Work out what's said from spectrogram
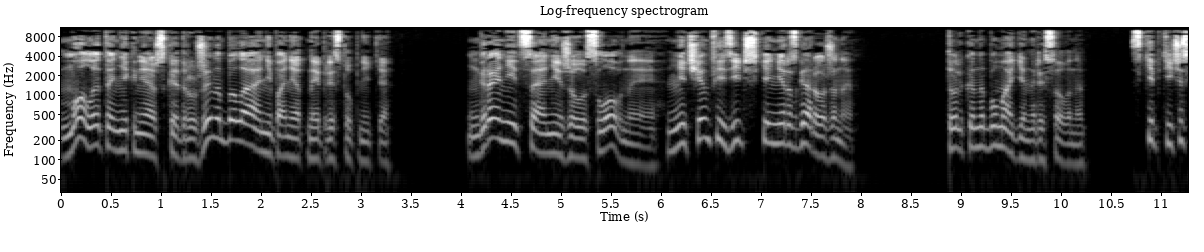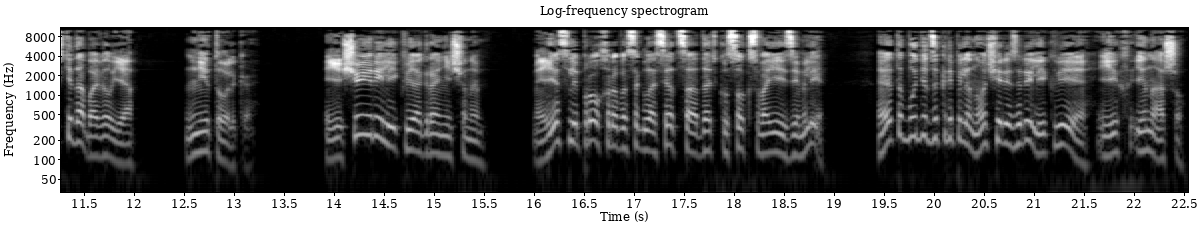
Мол, это не княжеская дружина была, а непонятные преступники. Границы, они же условные, ничем физически не разгорожены. Только на бумаге нарисованы. Скептически добавил я. Не только. Еще и реликвии ограничены. Если Прохоровы согласятся отдать кусок своей земли, это будет закреплено через реликвии, их и нашу.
